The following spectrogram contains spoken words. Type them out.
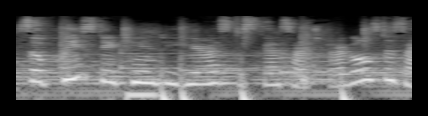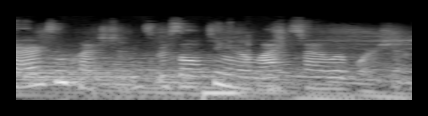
So please stay tuned to hear us discuss our struggles, desires, and questions resulting in a lifestyle of worship.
